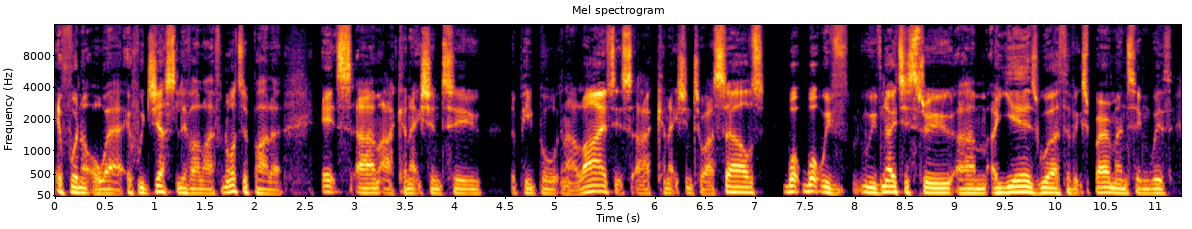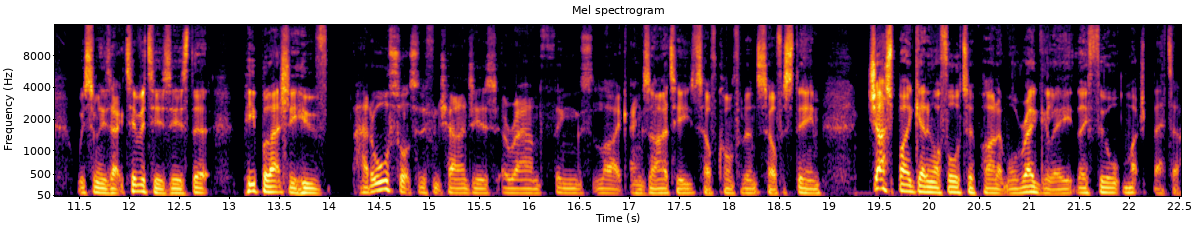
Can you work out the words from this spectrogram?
if we're not aware, if we just live our life on autopilot, it's um, our connection to the people in our lives. It's our connection to ourselves. What what we've we've noticed through um, a year's worth of experimenting with with some of these activities is that people actually who've had all sorts of different challenges around things like anxiety, self confidence, self esteem. Just by getting off autopilot more regularly, they feel much better.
